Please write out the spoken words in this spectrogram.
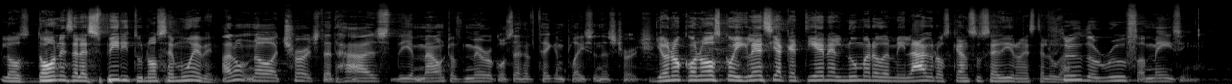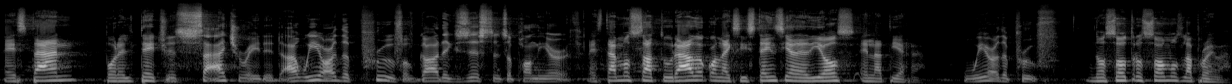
los dones del Espíritu no se mueven? I don't know a church that has the amount of miracles that have taken place in this church. Yo no conozco iglesia que tiene el número de milagros que han sucedido en este lugar. Through the roof, amazing. Están por el techo. Just saturated. We are the proof of God's existence upon the earth. Estamos saturados con la existencia de Dios en la tierra. We are the proof Nosotros somos la prueba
